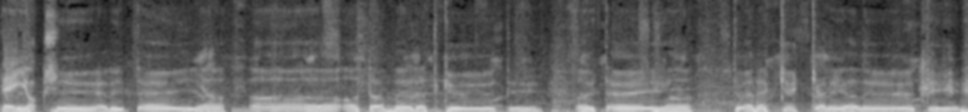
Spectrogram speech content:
Teijoks. Eli, niin, eli Teijo, oh, ota meidät kyytiin. Ai Teijo, työnnä kikkeli ja lyytiin.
